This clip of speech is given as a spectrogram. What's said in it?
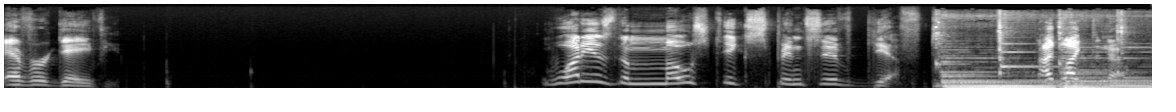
ever gave you? What is the most expensive gift? I'd like to know.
